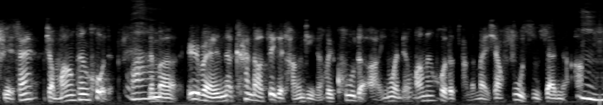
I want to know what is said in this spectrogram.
雪山叫 Mountain Hood，哇，那么日本人呢看到这个场景呢会哭的啊，因为那个 Mountain Hood 长得蛮像富士山的啊，嗯，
